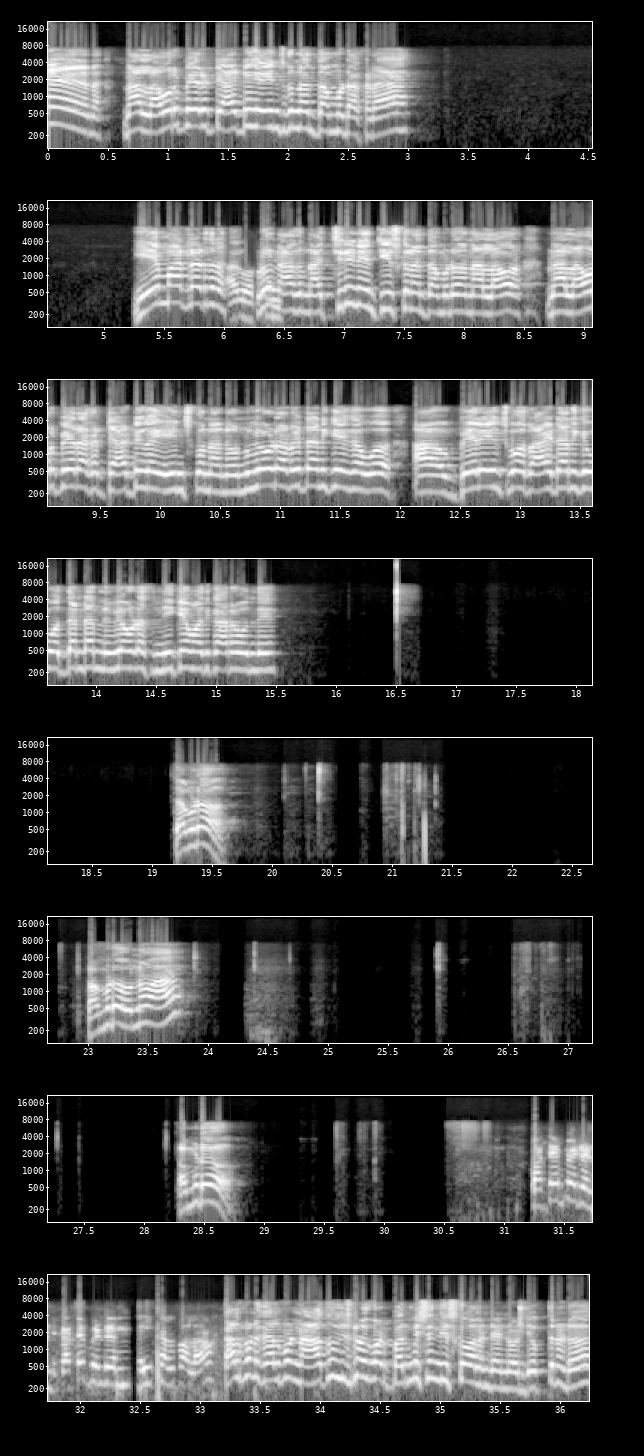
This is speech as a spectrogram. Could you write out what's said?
నా లవర్ పేరు టాటూ వేయించుకున్నాను తమ్ముడు అక్కడ. ఏం మాట్లాడుతున్నా అది ఒక ఇప్పుడు నాకు నచ్చి నేను తీసుకున్నాను తమ్ముడు. నా లవర్ నా లవర్ పేరు అక్కడ టాటూగా వేయించుకున్నాను. నువ్వెవడు అడగటానికి పేరు వేయించుకో రాయడానికి వద్దంటే నువ్వెవడు? నీకేం అధికారం ఉంది? తమ్ముడు. తమ్ముడు ఉన్నావా? తమ్ముడు. కట్టెపేటండి కట్టెపేట కలపాలా? కలపండి కలపండి. నాతో తీసుకుని వాడు పర్మిషన్ తీసుకోవాలంటే అండి వాడు చెప్తున్నాడు.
